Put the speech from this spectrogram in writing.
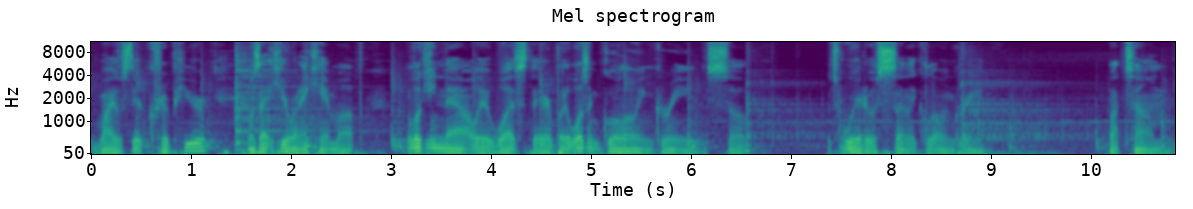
why was there crib here? Was that here when I came up? Looking now, it was there, but it wasn't glowing green, so it's weird it was suddenly glowing green. But, um,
